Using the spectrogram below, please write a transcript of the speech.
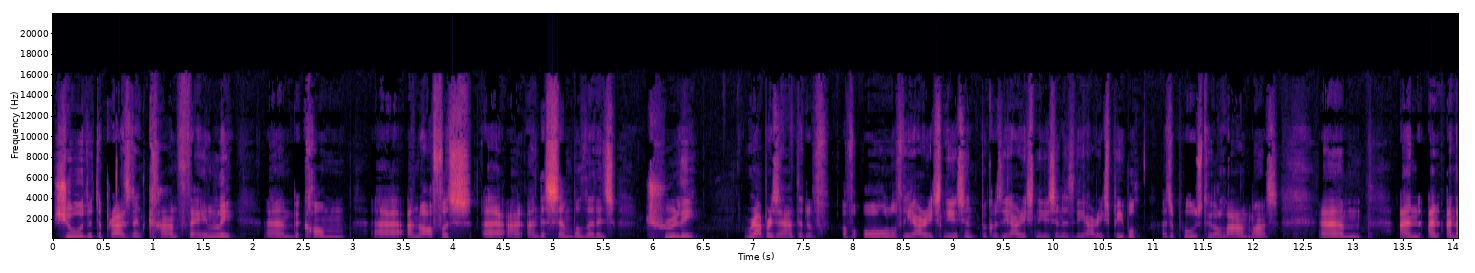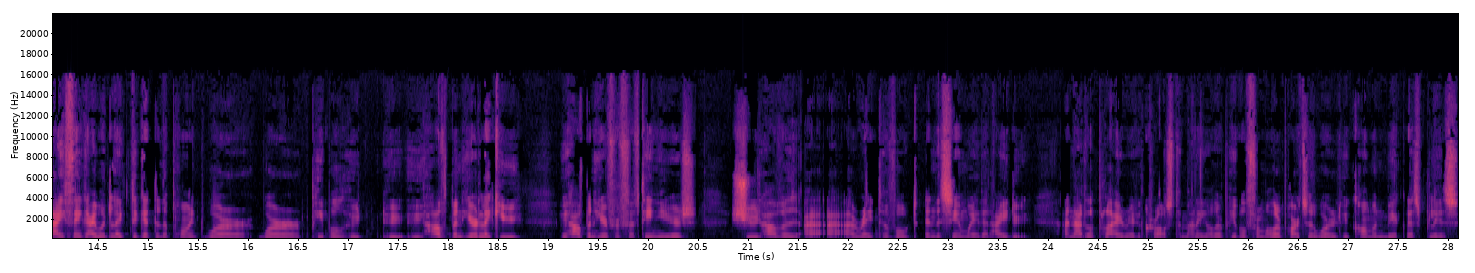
show that the president can finally um, become uh, an office uh, and a symbol that is truly representative of all of the Irish nation because the Irish nation is the Irish people as opposed to a landmass. Um, and, and, and I think I would like to get to the point where where people who, who, who have been here, like you, who have been here for 15 years, should have a, a, a right to vote in the same way that I do. And that'll apply right across to many other people from other parts of the world who come and make this place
